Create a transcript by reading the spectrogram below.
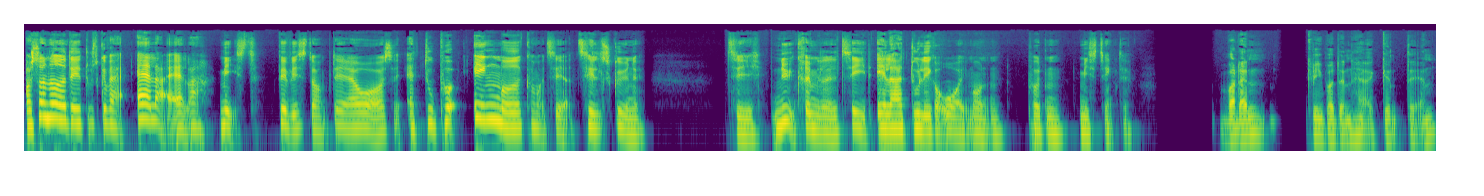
Og så noget af det, du skal være aller, aller mest bevidst om, det er jo også, at du på ingen måde kommer til at tilskynde til ny kriminalitet, eller at du lægger ord i munden på den mistænkte. Hvordan griber den her agent det an?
